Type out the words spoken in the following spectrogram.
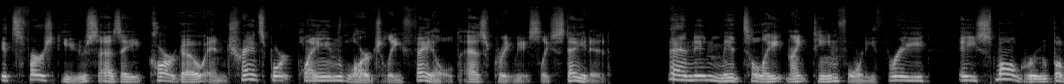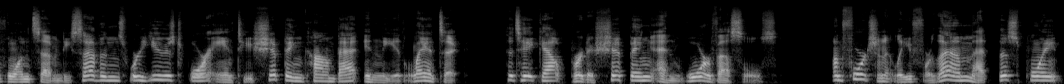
Its first use as a cargo and transport plane largely failed, as previously stated. Then, in mid to late 1943, a small group of 177s were used for anti-shipping combat in the Atlantic, to take out British shipping and war vessels. Unfortunately for them, at this point,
